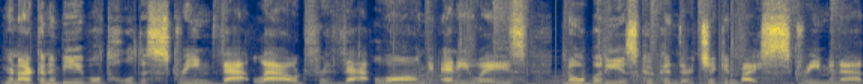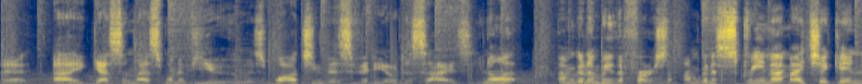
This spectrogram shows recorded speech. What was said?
you're not going to be able to hold a scream that loud for that long, anyways. Nobody is cooking their chicken by screaming at it. I guess, unless one of you who is watching this video decides, you know what, I'm going to be the first. I'm going to scream at my chicken,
